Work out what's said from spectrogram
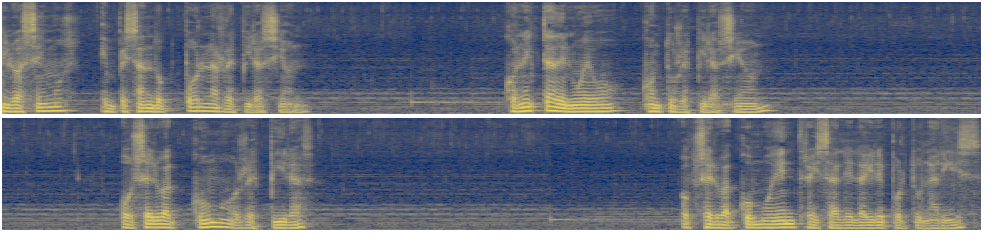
Y lo hacemos empezando por la respiración. Conecta de nuevo con tu respiración. Observa cómo respiras. Observa cómo entra y sale el aire por tu nariz.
